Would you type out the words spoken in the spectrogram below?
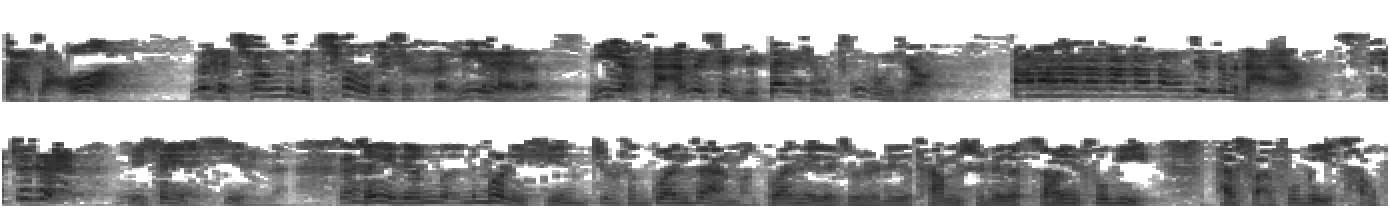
打着啊。那个枪，那个跳的是很厉害的。你想，咱们甚至单手冲锋枪，当当当当当当当，就这么打呀，就是也像演戏似的。所以这莫莫里寻就是观战嘛，观那个就是那个他们是那个张勋复辟，还反复辟曹锟，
